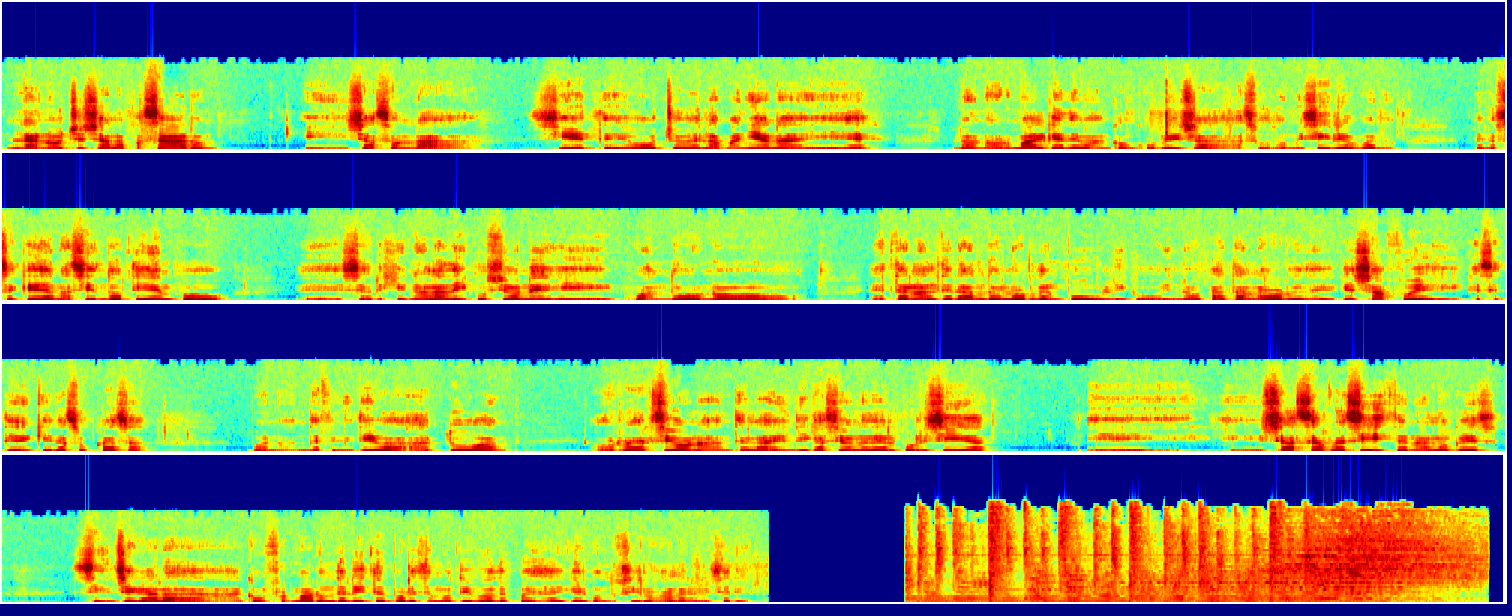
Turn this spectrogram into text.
la noche ya la pasaron y ya son las 7, 8 de la mañana y es lo normal que deban concurrir ya a sus domicilios, bueno, pero se quedan haciendo tiempo, eh, se originan las discusiones y cuando no están alterando el orden público y no acatan la orden de que ya fue y que se tienen que ir a sus casas, bueno, en definitiva actúan o reaccionan ante las indicaciones del policía y ya se resisten a lo que es sin llegar a, conformar un delito y por ese motivo después hay que conducirlos a la comisaría.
